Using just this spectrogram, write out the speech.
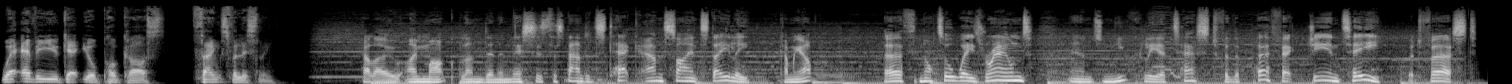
wherever you get your podcasts. Thanks for listening. Hello, I'm Mark Blunden, and this is the Standards Tech and Science Daily. Coming up, Earth not always round, and nuclear test for the perfect G&T. But first,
